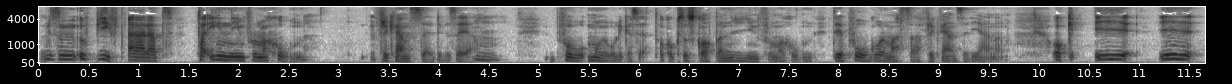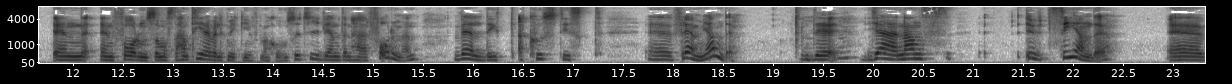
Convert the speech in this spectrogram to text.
liksom, uppgift är att ta in information. Frekvenser det vill säga. Mm. På många olika sätt. Och också skapa ny information. Det pågår massa frekvenser i hjärnan. Och i, i en, en form som måste hantera väldigt mycket information så är tydligen den här formen väldigt akustiskt eh, främjande. Det, hjärnans utseende eh,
